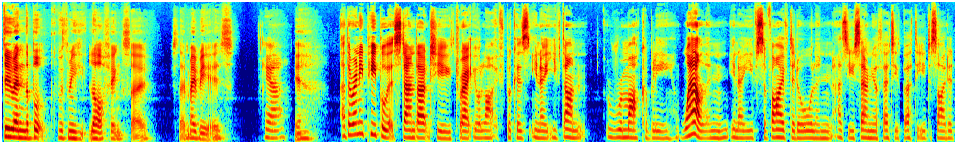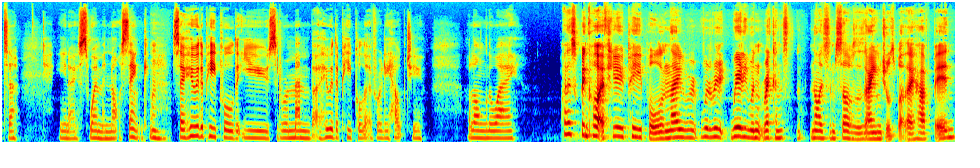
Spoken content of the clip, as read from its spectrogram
do end the book with me laughing, so so maybe it is. Yeah. Yeah. Are there any people that stand out to you throughout your life? Because, you know, you've done remarkably well and, you know, you've survived it all. And as you say, on your 30th birthday, you decided to, you know, swim and not sink. Mm. So, who are the people that you sort of remember? Who are the people that have really helped you along the way? Well, there's been quite a few people, and they re- re- really wouldn't recognise themselves as angels, but they have been.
